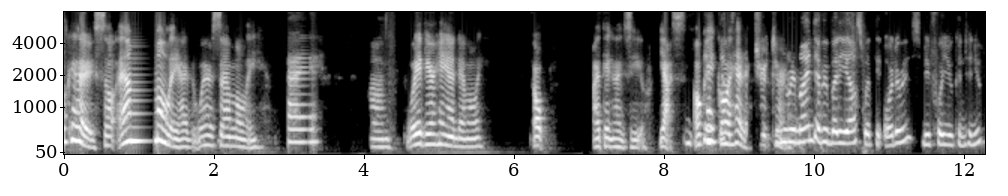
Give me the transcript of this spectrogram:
okay. So, Emily, where's Emily? Hi. Um, wave your hand, Emily. Oh, I think I see you. Yes. Okay, go ahead. It's your Can you remind everybody else what the order is before you continue?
